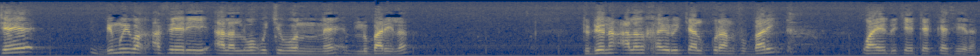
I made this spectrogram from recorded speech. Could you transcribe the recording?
te bi muy wax affaire yi alal waxu ci woon ne lu bari la tuddee na alal xayru ci alquran fu bari waaye du cay teg kasiiran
